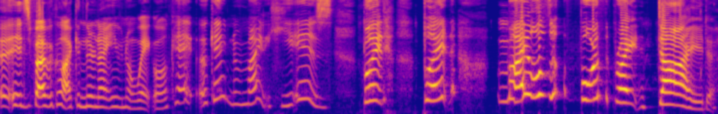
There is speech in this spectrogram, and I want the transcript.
uh, it's 5 o'clock and they're not even awake. Okay, okay, never mind. He is. But, but, Miles Forthright died.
